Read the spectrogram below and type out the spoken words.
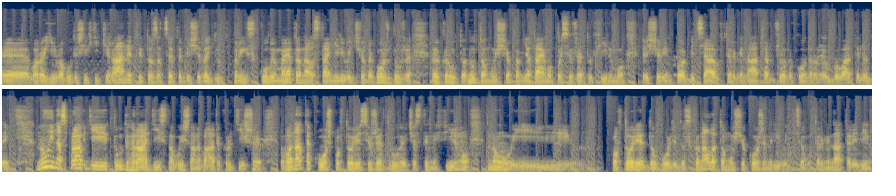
е, ворогів, а будеш їх тільки ранити, то за це тобі ще дадуть приз кулемета на останній рівень, що також дуже е, круто. Ну тому що пам'ятаємо по сюжету фільму, що він пообіцяв Термінатор Джону Коннору не вбивати людей. Ну і насправді тут гра дійсно вийшла набагато крутішою. Вона також повторює сюжет другої частини фільму. Ну і повторює доволі досконало, тому що кожен рівень в цьому термінаторі він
